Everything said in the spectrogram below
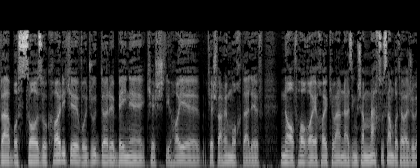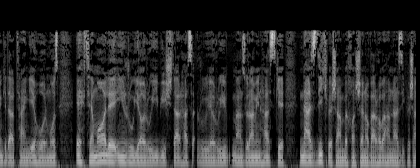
و با سازوکاری که وجود داره بین کشتی های کشورهای مختلف ناوها قایق‌هایی که به هم نزدیک میشن مخصوصا با توجه به اینکه در تنگه هرمز احتمال این رویارویی بیشتر هست. رویارویی منظورم این هست که نزدیک بشن بخوان شناورها به هم نزدیک بشن.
